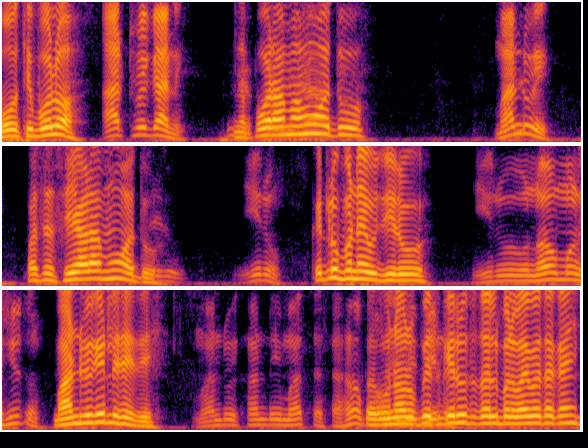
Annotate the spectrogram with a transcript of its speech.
બહુથી બોલો. આઠ વીઘાની. ને પોરામાં શું હતું? માંડવી. પછી શિયાળામાં શું હતું? જીરું. કેટલું બનાવ્યું જીરું? જીરું નવ મણ થયું માંડવી કેટલી થઈ હતી? માંડવી ખાંડી માથે ઉનાળું પીત કર્યું તો તલબલ વાવ્યા હતા કઈ?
